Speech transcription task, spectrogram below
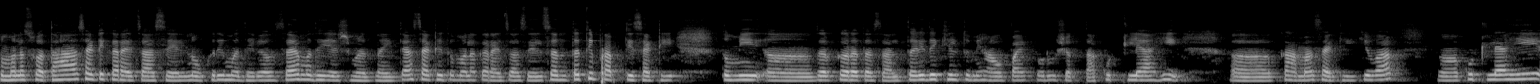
तुम्हाला स्वतःसाठी करायचा असेल नोकरीमध्ये व्यवसायामध्ये यश मिळत नाही. त्यासाठी तुम्हाला करायचं असेल संतती प्राप्तीसाठी तुम्ही जर करत असाल तरी देखील तुम्ही हा उपाय करू शकता. कुठल्याही कामासाठी किंवा कुठल्याही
